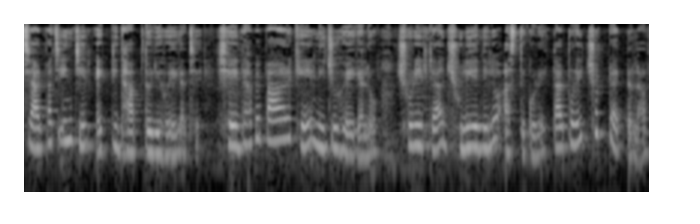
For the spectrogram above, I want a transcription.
চার পাঁচ ইঞ্চির একটি ধাপ তৈরি হয়ে গেছে। সেই ধাপে পা রেখে নিচু হয়ে গেল। শরীরটা ঝুলিয়ে দিল আস্তে করে। তারপরে ছোট্ট একটা লাফ।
